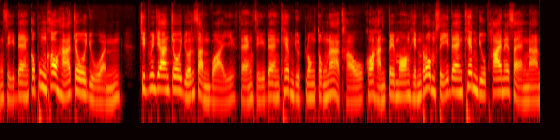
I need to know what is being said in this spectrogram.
งสีแดงก็พุ่งเข้าหาโจหยวน จิตวิญญาณโจหยวนสั่นไหว แสงสีแดงเข้มหยุดลงตรงหน้าเขาเขาหันไปมองเห็นร่มสีแดงเข้มอยู่ภายในแสงนั้น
